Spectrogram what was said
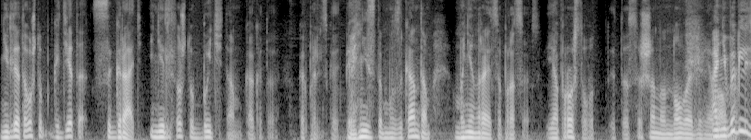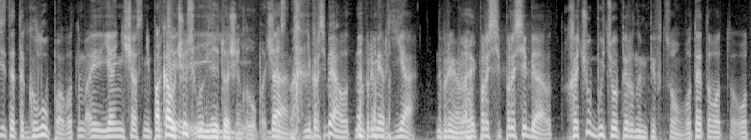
не для того, чтобы где-то сыграть, и не для того, чтобы быть там, как это, как правильно сказать, пианистом, музыкантом. Мне нравится процесс. Я просто вот, это совершенно новое для меня. А не волна. выглядит это глупо? Вот э, я не сейчас не Пока про учусь, выглядит и- очень глупо, да, честно. не про себя, а вот, например, я. Например, вот про, про себя. Вот, хочу быть оперным певцом. Вот это вот, вот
